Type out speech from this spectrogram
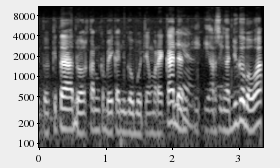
gitu. Kita doakan kebaikan juga buat yang mereka dan i- harus ingat juga bahwa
